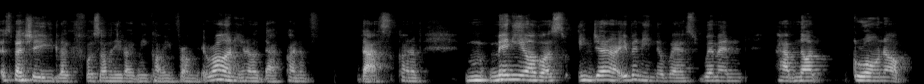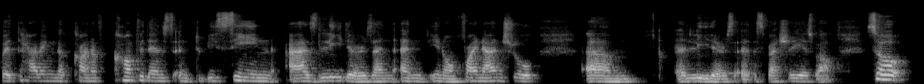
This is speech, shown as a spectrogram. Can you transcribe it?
especially like for somebody like me coming from iran you know that kind of that's kind of many of us in general even in the west women have not grown up with having the kind of confidence and to be seen as leaders and and you know financial um, uh, leaders especially as well. So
